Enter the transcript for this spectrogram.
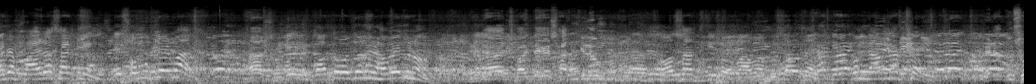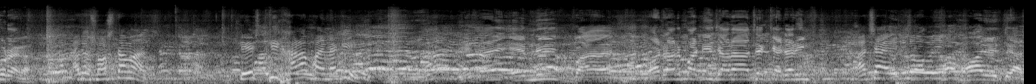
আচ্ছা পায়রা এই সমুদ্রের মাছ? হ্যাঁ কত ওজনের হবে এগুলো? এটা ছয় থেকে সাত কিলো। ছ সাত কিলো বাবা বিশাল সাইজ। কীরকম দাম যাচ্ছে? এটা দুশো টাকা। আচ্ছা সস্তা মাছ? টেস্ট কি খারাপ হয় নাকি? এটা এমনি অর্ডার পার্টি যারা আছে ক্যাটারিং আচ্ছা এগুলো ওই হয় এতে আর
